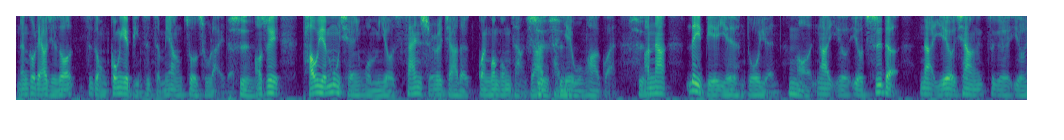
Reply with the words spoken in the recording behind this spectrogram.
能够了解说这种工业品是怎么样做出来的。是。哦，所以桃园目前我们有三十二家的观光工厂加是产业文化馆。是。啊，那类别也很多元。嗯。哦。那有有吃的，那也有像这个有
